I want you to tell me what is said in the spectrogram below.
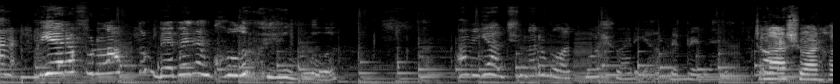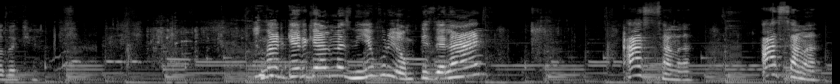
Anne bir yere fırlattım bebeğin kolu kırıldı. Anne gel şunları bırak boş ver ya bebeği. Çınar şu arkadaki. Çınar geri gelmez. Niye vuruyorsun bize lan? Az sana. Az sana.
